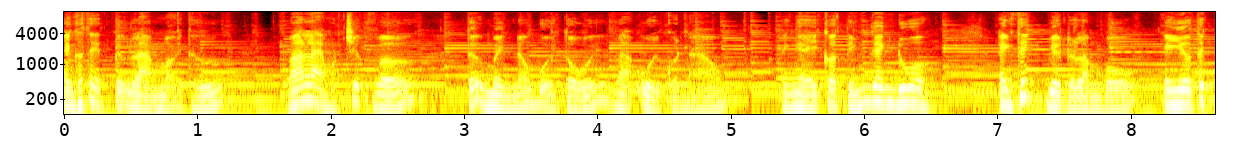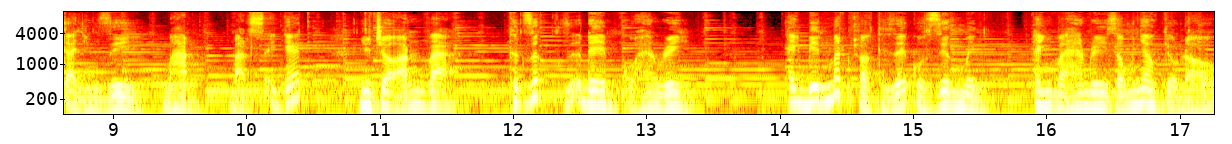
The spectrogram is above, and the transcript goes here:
Anh có thể tự làm mọi thứ. Vá lại một chiếc vớ, tự mình nấu buổi tối và ủi quần áo. Anh ấy có tính ganh đua. Anh thích việc được làm bố. Anh yêu tất cả những gì mà hẳn bạn sẽ ghét như trò ăn vạ, thức giấc giữa đêm của Henry. Anh biến mất vào thế giới của riêng mình. Anh và Henry giống nhau kiểu đó.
